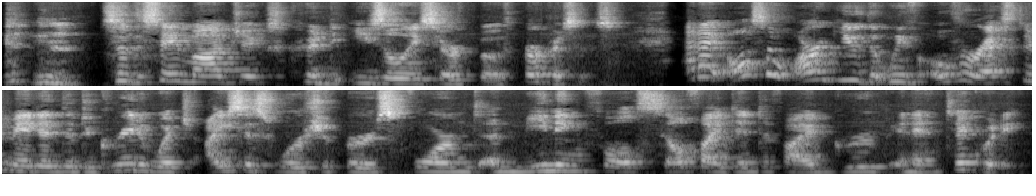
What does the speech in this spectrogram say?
so the same objects could easily serve both purposes. And I also argue that we've overestimated the degree to which Isis worshippers formed a meaningful, self identified group in antiquity.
